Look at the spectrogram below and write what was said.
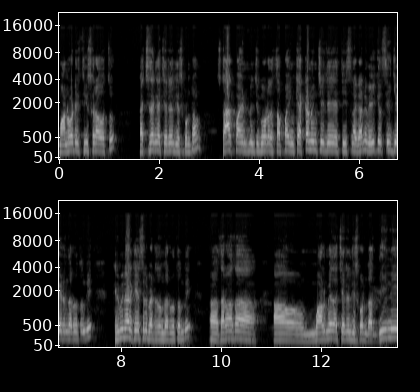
మా నోటికి తీసుకురావచ్చు. ఖచ్చితంగా చర్యలు తీసుకుంటాం. స్టాక్ పాయింట్ నుంచి కూడా తప్ప ఇంకెక్కడి నుంచి తీసినా కానీ వెహికల్ సీజ్ చేయడం జరుగుతుంది. క్రిమినల్ కేసులు పెట్టడం జరుగుతుంది. తర్వాత వాళ్ళ మీద చర్యలు తీసుకోవడం దీన్ని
